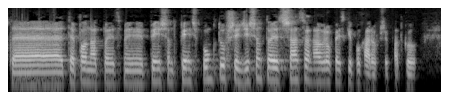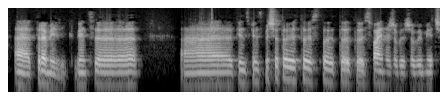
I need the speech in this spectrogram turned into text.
te, te ponad powiedzmy 55 punktów, 60 to jest szansa na europejskie puchary w przypadku e, Premier League, więc, e, e, więc, więc myślę, że to, to, jest, to, to jest fajne, żeby, żeby mieć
